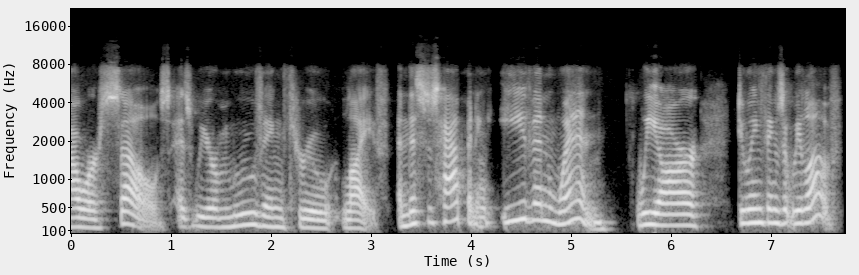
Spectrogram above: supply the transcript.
ourselves as we are moving through life. And this is happening even when we are doing things that we love.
